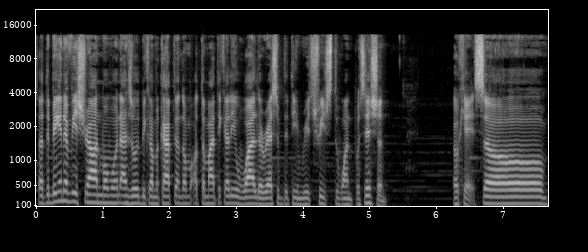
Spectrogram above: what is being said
So at the beginning of each round, Momo and Anzu will become a captain automatically while the rest of the team retreats to one position. Okay, so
